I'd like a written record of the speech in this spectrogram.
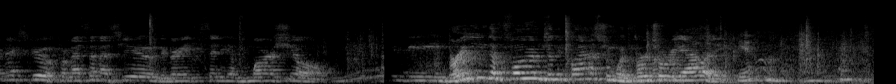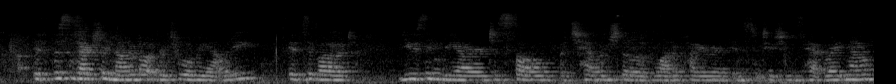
Our next group from SMSU, the great city of Marshall. We'll be bringing the farm to the classroom with virtual reality. Yeah. It- This is actually not about virtual reality. It's about using VR to solve a challenge that a lot of higher ed institutions have right now.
